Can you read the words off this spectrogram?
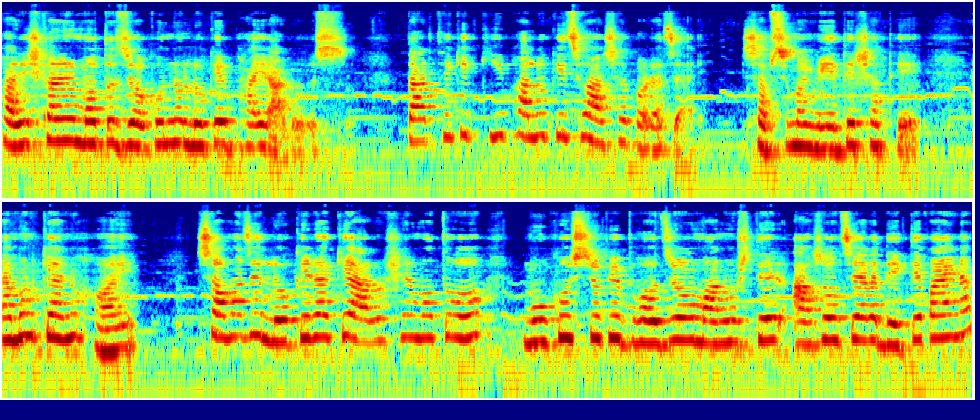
ফারিস খানের মতো জঘন্য লোকের ভাই আরস। তার থেকে কি ভালো কিছু আশা করা যায়? সবসময় মেয়েদের সাথে এমন কেন হয়? সমাজের লোকেরা কি আরসের মতো মুখোশরূপী ভদ্র মানুষদের আসল চেহারা দেখতে পায় না?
